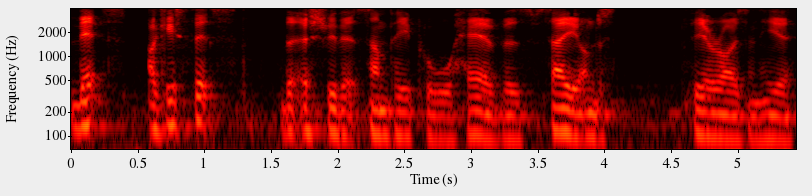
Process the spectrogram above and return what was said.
that's, I guess, that's the issue that some people will have. Is say, I'm just theorizing here.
